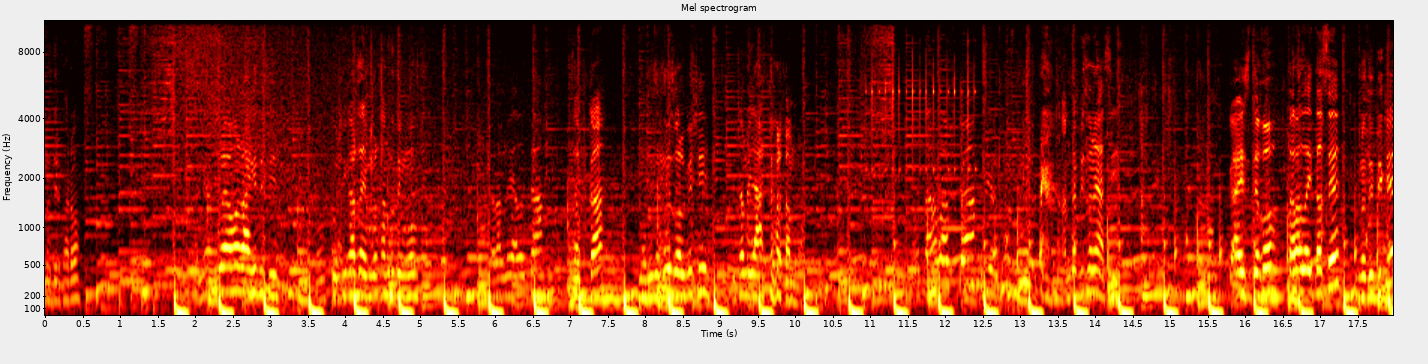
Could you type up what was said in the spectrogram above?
নদীর পারো আমি আর এখন রাখি দিছি। কৌশিকার যাইমুর খান্দু দিমু। তারা লইয়া ওইটা জাপকা। নদীর জন্য জল বেশি। এটা লইয়া আসতে পারতাম না। পিছনে আছি। গাইস দেখো, তারা যাইতাছে নদীর দিকে।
